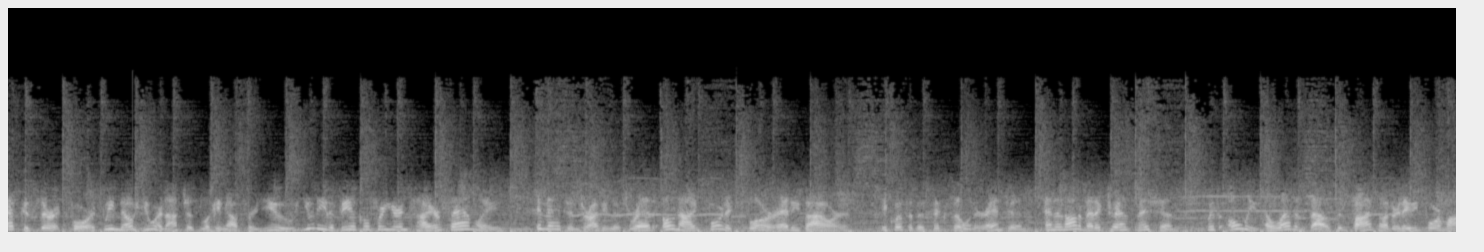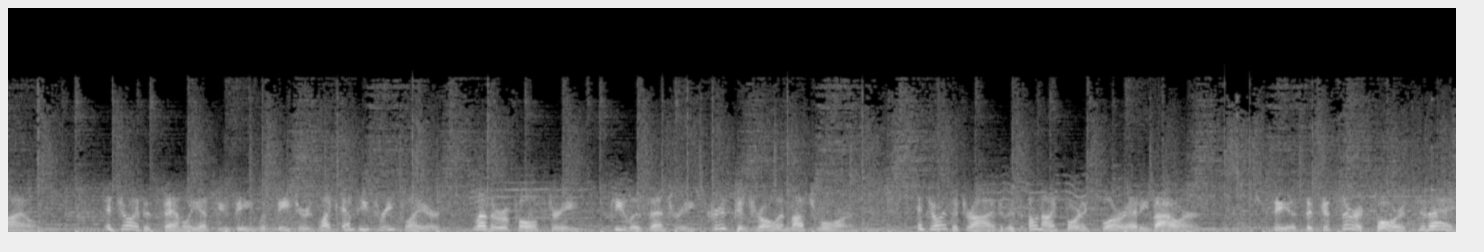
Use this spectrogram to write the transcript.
At Kocourek Ford, we know you are not just looking out for you, you need a vehicle for your entire family. Imagine driving this red 09 Ford Explorer Eddie Bauer, equipped with a six-cylinder engine and an automatic transmission with only 11,584 miles. Enjoy this family SUV with features like MP3 player, leather upholstery, keyless entry, cruise control, and much more. Enjoy the drive in this 09 Ford Explorer Eddie Bauer. See us at Kocourek Ford today.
